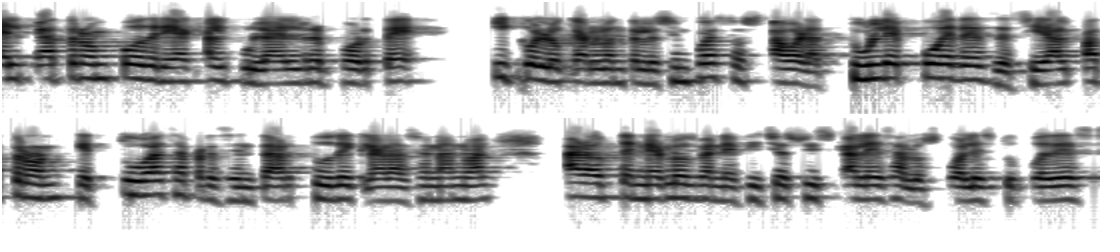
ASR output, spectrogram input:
el patrón podría calcular el reporte y colocarlo ante los impuestos. Ahora, tú le puedes decir al patrón que tú vas a presentar tu declaración anual para obtener los beneficios fiscales a los cuales tú puedes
